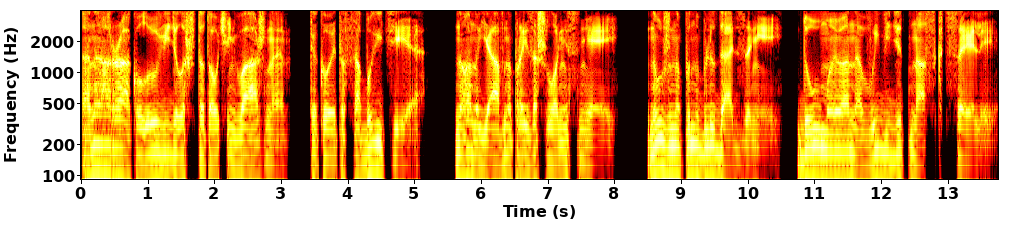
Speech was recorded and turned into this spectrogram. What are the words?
Она оракул и увидела что-то очень важное, какое-то событие, но оно явно произошло не с ней. Нужно понаблюдать за ней. Думаю, она выведет нас к цели.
